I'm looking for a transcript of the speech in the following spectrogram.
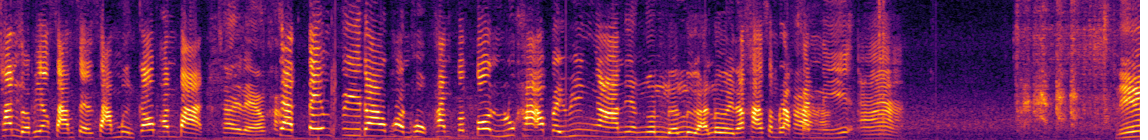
ชั่นเหลือเพียง 339,000 บาท ใช่แล้วค่ะ จัดเต็มฟรีดาวน์ผ่อน 6,000 ต้นๆ ลูกค้าเอาไปวิ่งงานเนี่ยเงินเหลือๆเลยนะคะสำหรับค่ะ คันนี้อ่านี่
